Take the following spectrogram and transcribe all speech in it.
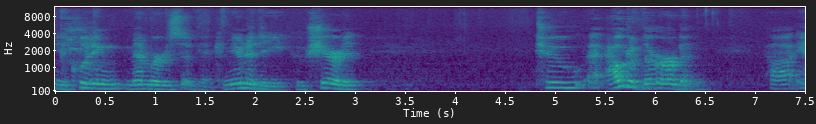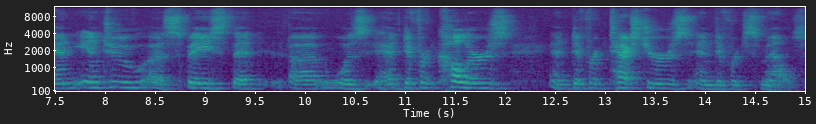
including members of the community who shared it, to uh, out of the urban uh, and into a space that uh, was had different colors and different textures and different smells.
